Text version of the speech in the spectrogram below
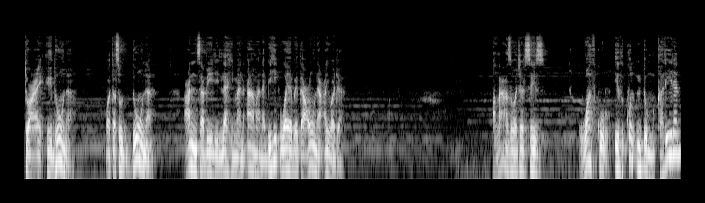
تعيدون وتصدون عن سبيل الله من آمن به ويبتعون عوجا Allah Azza wa Jal says واذكر إذ كنتم قليلا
